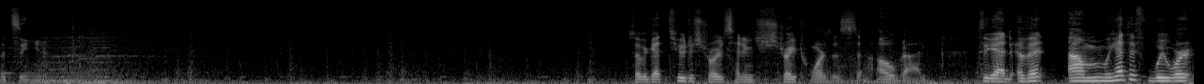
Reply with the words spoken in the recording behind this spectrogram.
Let's see here. So we got two destroyers heading straight towards us. Oh god. So yeah, event. Um, we had to. We were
